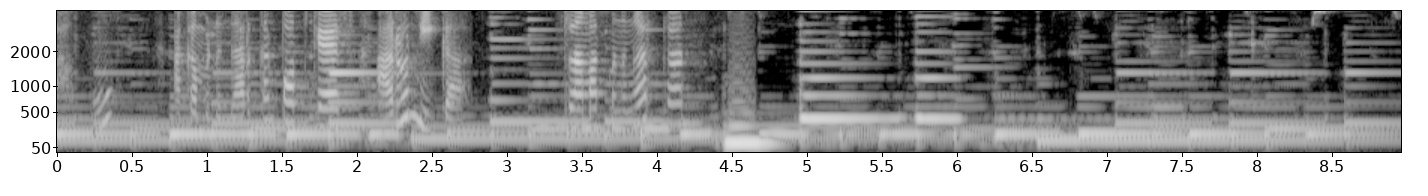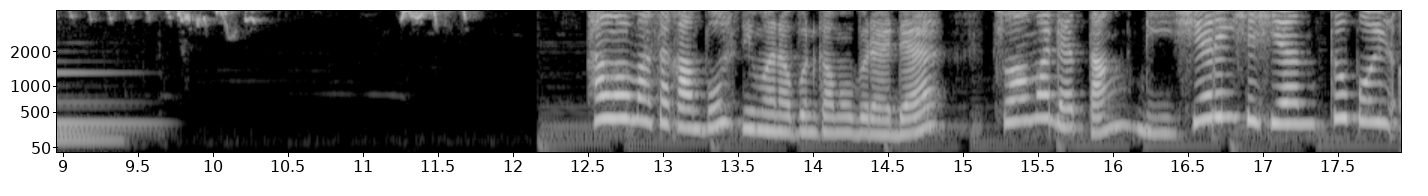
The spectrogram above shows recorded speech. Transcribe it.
kamu akan mendengarkan podcast Arunika. Selamat mendengarkan. Halo masa kampus di mana pun kamu berada, selamat datang di Sharing Session 2.0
